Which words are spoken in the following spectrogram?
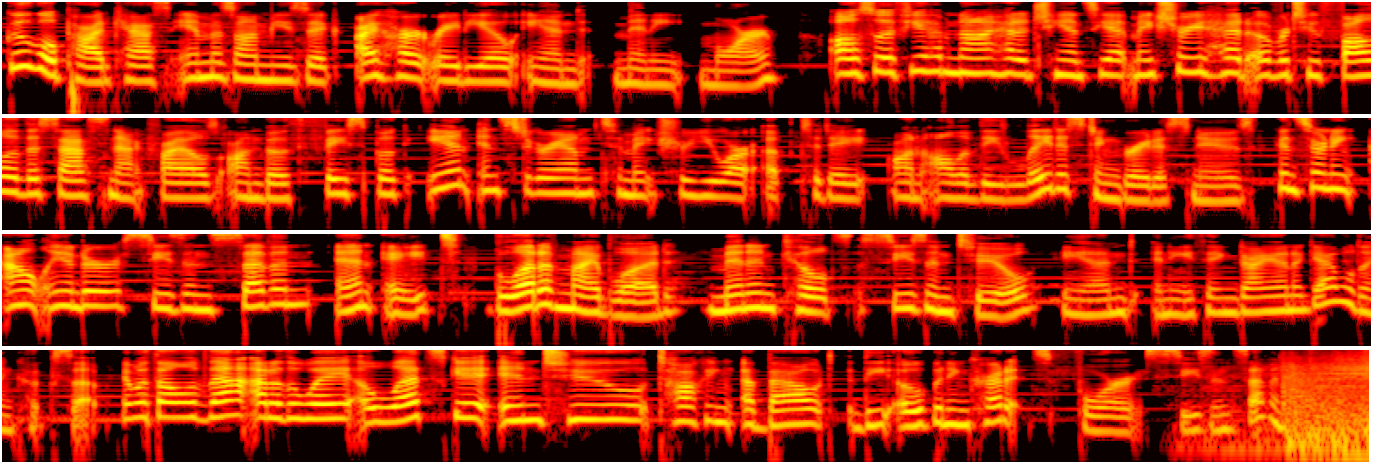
Google Podcasts, Amazon Music, iHeartRadio, and many more. Also, if you have not had a chance yet, make sure you head over to follow the Sassenach Files on both Facebook and Instagram to make sure you are up to date on all of the latest and greatest news concerning Outlander Season 7 and 8, Blood of My Blood, Men in Kilts Season 2, and anything Diana Gabaldon cooks up. And with all of that out of the way, let's get into talking about the opening credits for Season 7.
